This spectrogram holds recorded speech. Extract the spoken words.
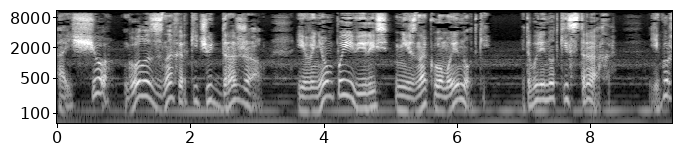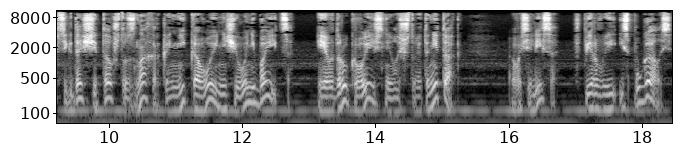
А еще голос знахарки чуть дрожал, и в нем появились незнакомые нотки. Это были нотки страха. Егор всегда считал, что знахарка никого и ничего не боится. И вдруг выяснилось, что это не так. Василиса впервые испугалась,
